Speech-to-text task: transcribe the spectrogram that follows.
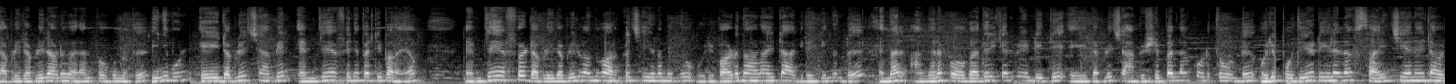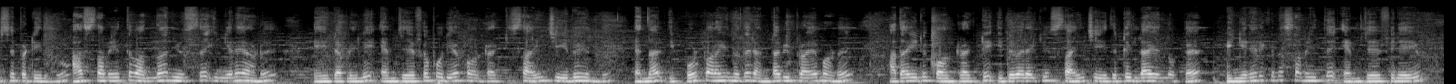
ഡബ്ല്യു ഡബ്ല്യൂയിലാണ് വരാൻ പോകുന്നത്. ഇനി മുൻ A W champion M J എഫിനെ പറ്റി പറയാം. എം ജെ എഫ് ഡബ്ല്യു ഡബ്ല്യൂയിൽ വന്ന് വർക്ക് ചെയ്യണമെന്ന് ഒരുപാട് നാളായിട്ട് ആഗ്രഹിക്കുന്നുണ്ട്. എന്നാൽ അങ്ങനെ പോകാതിരിക്കാൻ വേണ്ടിയിട്ട് എ ഡബ്ല്യു ചാമ്പ്യൻഷിപ്പ് എല്ലാം കൊടുത്തുകൊണ്ട് ഒരു പുതിയ ഡീലെല്ലാം സൈൻ ചെയ്യാനായിട്ട് ആവശ്യപ്പെട്ടിരുന്നു. ആ സമയത്ത് വന്ന ന്യൂസ് ഇങ്ങനെയാണ്. എ ഡബ്ല്യൂയിൽ എം ജെ എഫ് പുതിയ കോൺട്രാക്ട് സൈൻ ചെയ്തു എന്ന്. എന്നാൽ ഇപ്പോൾ പറയുന്നത് രണ്ടഭിപ്രായമാണ്. അതായത് കോൺട്രാക്ട് ഇതുവരേക്കും സൈൻ ചെയ്തിട്ടില്ല എന്നൊക്കെ. ഇങ്ങനെ ഇരിക്കുന്ന സമയത്ത് എം ജെ എഫിനെയും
